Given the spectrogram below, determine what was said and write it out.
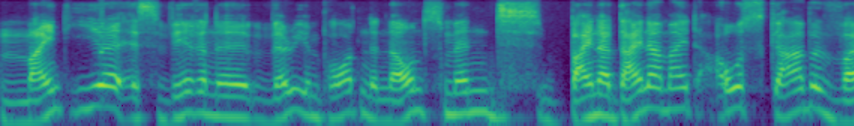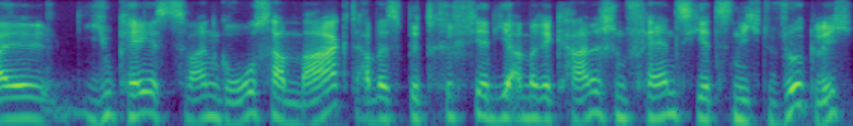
meint ihr, es wäre eine very important announcement bei einer Dynamite-Ausgabe, weil UK ist zwar ein großer Markt, aber es betrifft ja die amerikanischen Fans jetzt nicht wirklich.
